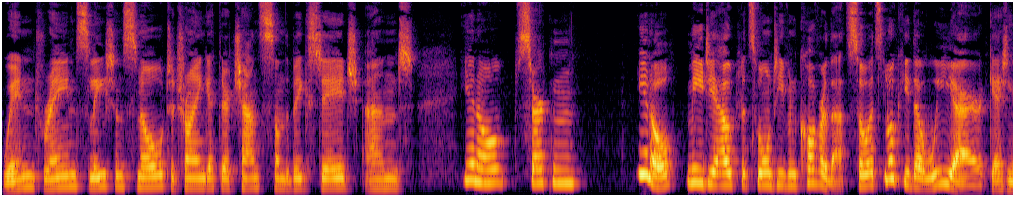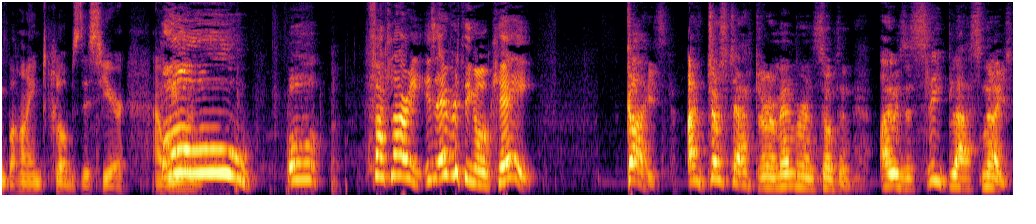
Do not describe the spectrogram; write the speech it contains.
wind, rain, sleet, and snow to try and get their chance on the big stage, and, you know, certain. You know, media outlets won't even cover that. So it's lucky that we are getting behind clubs this year. And we will, oh! oh, Fat Larry, is everything okay? guys, I'm just after remembering something. I was asleep last night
